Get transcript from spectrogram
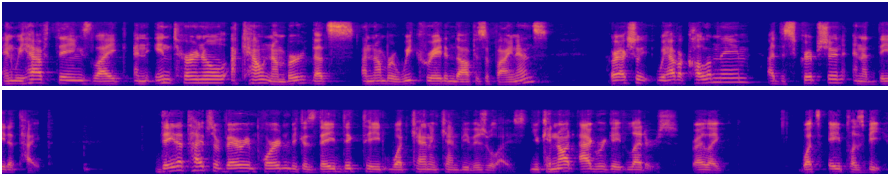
and we have things like an internal account number. That's a number we create in the Office of Finance. Or actually, we have a column name, a description, and a data type. Data types are very important because they dictate what can and can't be visualized. You cannot aggregate letters, right? Like, what's A plus B?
